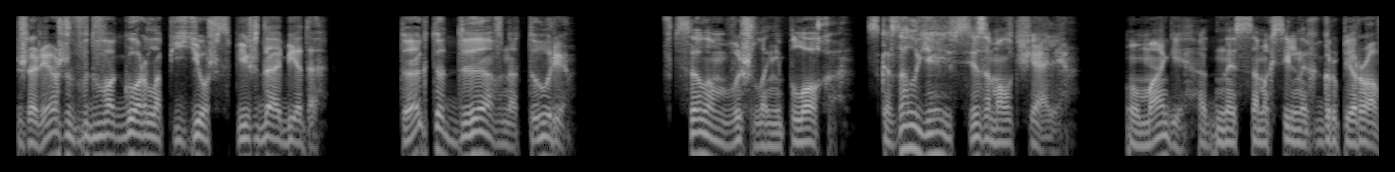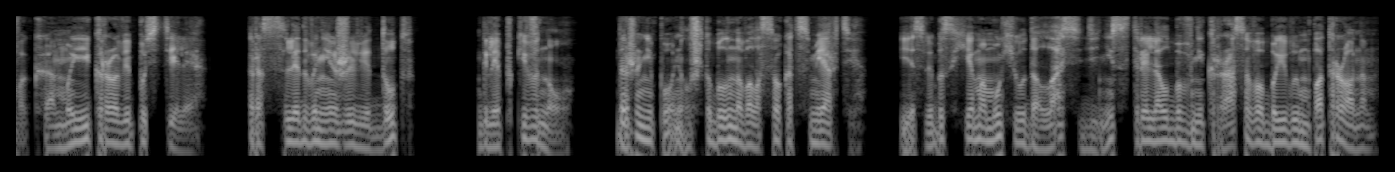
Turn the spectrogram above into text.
«Жрешь в два горла, пьешь, спишь до обеда». «Так-то да, в натуре». В целом вышло неплохо. Сказал я, и все замолчали. У маги одна из самых сильных группировок, а мы и крови пустили. Расследование же ведут. Глеб кивнул. Даже не понял, что был на волосок от смерти. Если бы схема мухи удалась, Денис стрелял бы в Некрасова боевым патроном,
